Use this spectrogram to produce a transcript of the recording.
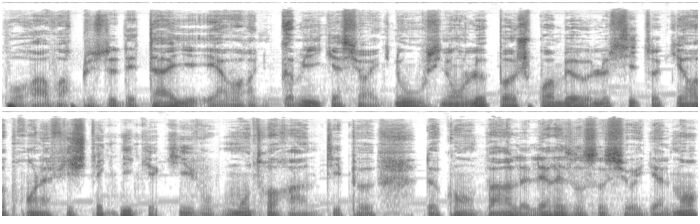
pour avoir plus de détails et avoir une communication avec nous. Sinon, lepoche.be, le site qui reprend la fiche technique qui vous montrera un petit peu de quoi on parle, les réseaux sociaux également.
